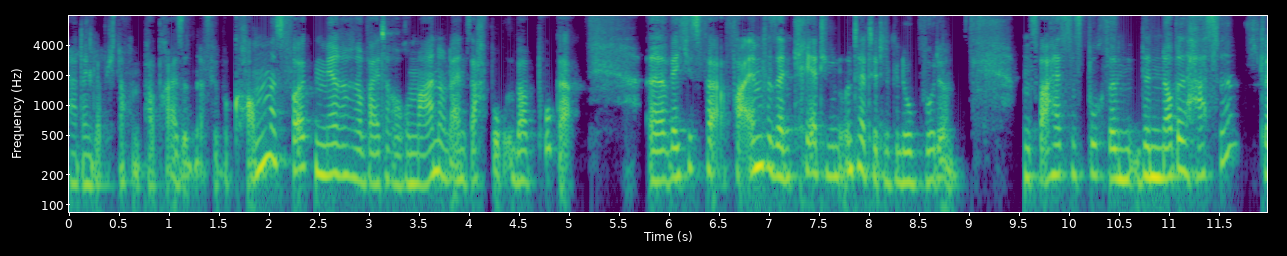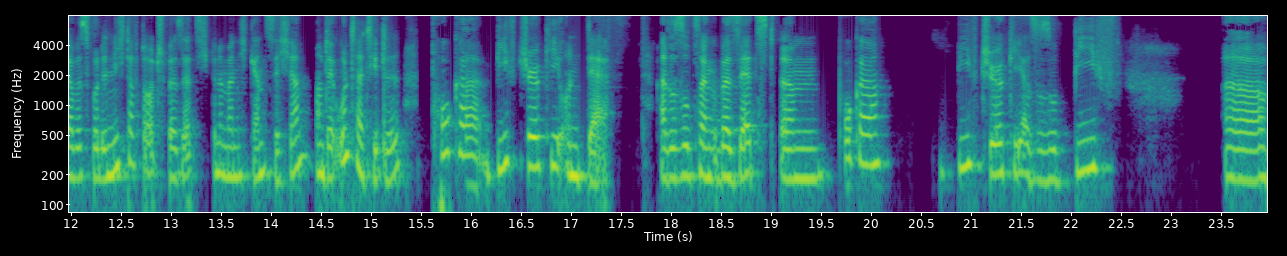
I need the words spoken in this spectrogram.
hat dann, glaube ich, noch ein paar Preise dafür bekommen. Es folgten mehrere weitere Romane und ein Sachbuch über Poker äh, welches für, vor allem für seinen kreativen Untertitel gelobt wurde. Und zwar heißt das Buch The, The Noble Hustle. Ich glaube, es wurde nicht auf Deutsch übersetzt, ich bin aber nicht ganz sicher. Und der Untertitel Poker, Beef Jerky und Death. Also sozusagen übersetzt ähm, Poker, Beef Jerky, also so Beef, äh,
